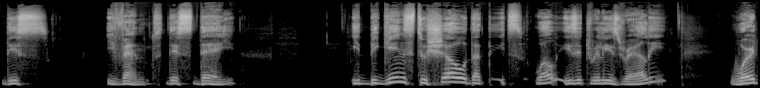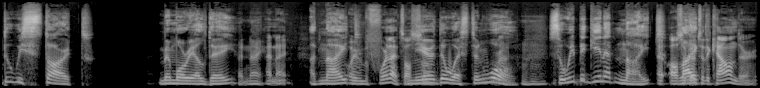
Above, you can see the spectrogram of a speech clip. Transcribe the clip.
this event, this day, it begins to show that it's, well, is it really Israeli? Where do we start Memorial Day? At night. At night. At night, Or even before that, it's also near the Western Wall. So we begin at night. Uh, also go to the calendar.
